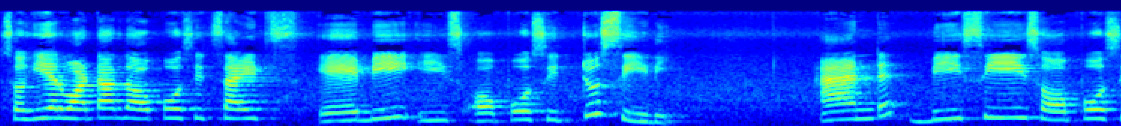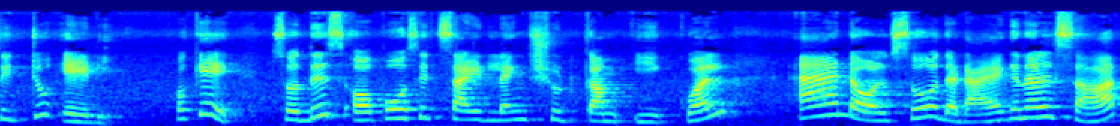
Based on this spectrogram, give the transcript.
So here what are the opposite sides? AB is opposite to CD and BC is opposite to AD okay? So this opposite side length should come equal. And also the diagonals are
